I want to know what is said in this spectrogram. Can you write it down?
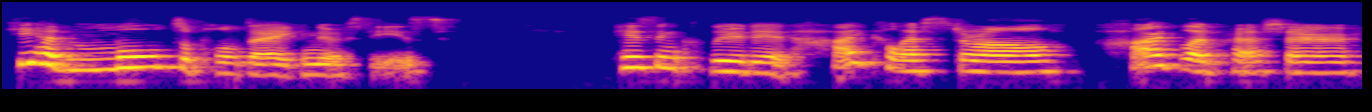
He had multiple diagnoses. His included high cholesterol, high blood pressure,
